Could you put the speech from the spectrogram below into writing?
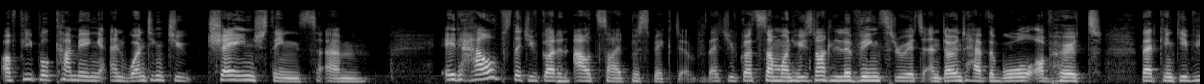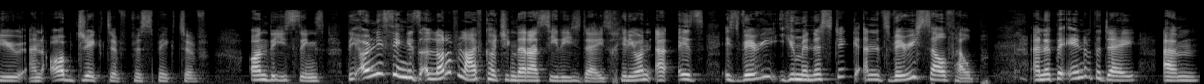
of people coming and wanting to change things, um, it helps that you've got an outside perspective, that you've got someone who's not living through it and don't have the wall of hurt that can give you an objective perspective on these things. The only thing is a lot of life coaching that I see these days, Gideon, uh, is is very humanistic and it's very self help. And at the end of the day, um,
